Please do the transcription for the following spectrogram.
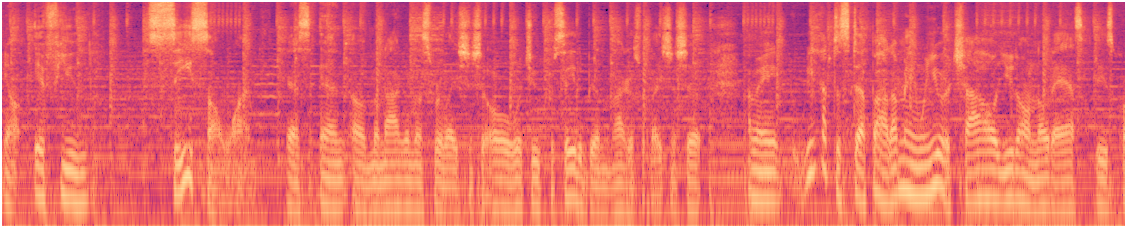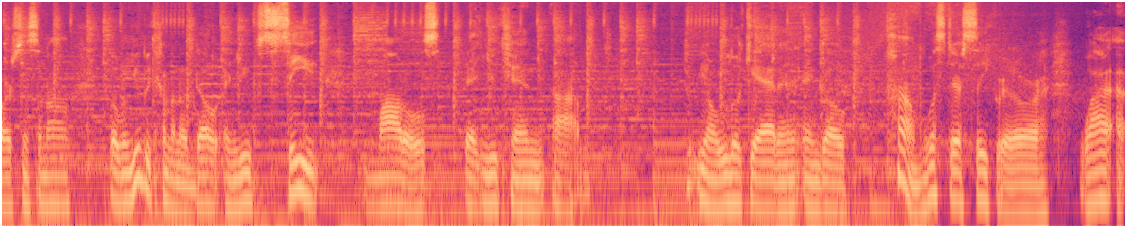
you know, if you see someone that's in a monogamous relationship or what you perceive to be a monogamous relationship, I mean, we have to step out. I mean, when you're a child, you don't know to ask these questions and all, but when you become an adult and you see models that you can, um, you know, look at and, and go, huh, what's their secret or why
